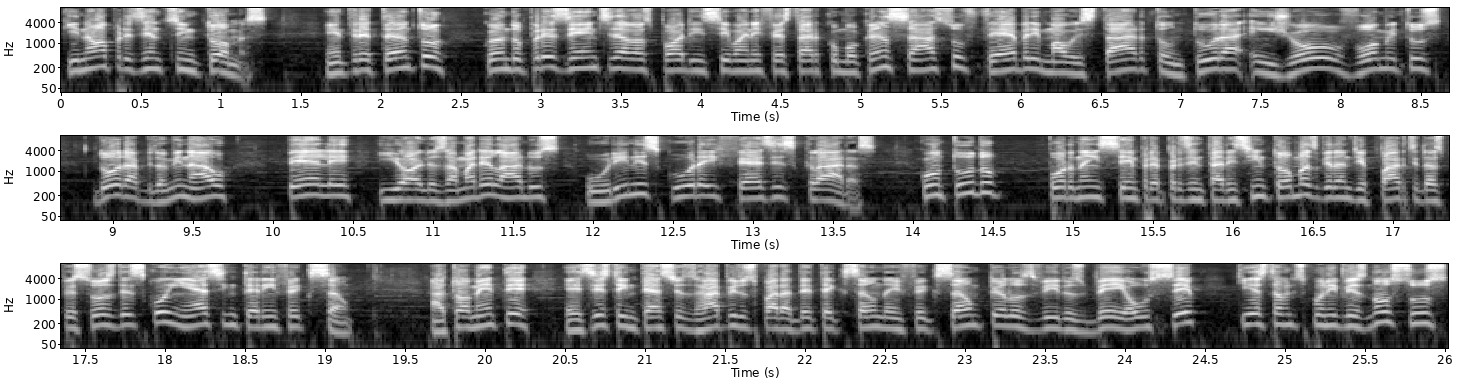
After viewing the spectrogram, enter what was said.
que não apresentam sintomas. Entretanto, quando presentes, elas podem se manifestar como cansaço, febre, mal-estar, tontura, enjoo, vômitos, dor abdominal, pele e olhos amarelados, urina escura e fezes claras. Contudo, por nem sempre apresentarem sintomas, grande parte das pessoas desconhecem ter infecção. Atualmente, existem testes rápidos para a detecção da infecção pelos vírus B ou C que estão disponíveis no SUS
